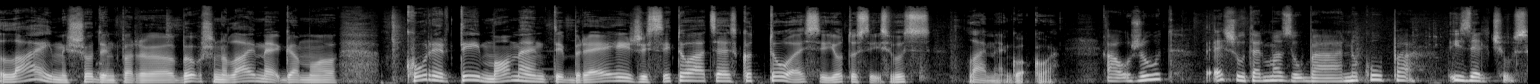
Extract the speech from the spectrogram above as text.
laimi šodien, par uh, būšanu laimīgam. Kur ir tie momenti, brīži, situācijas, kad tu esi jutusies vislaimīgāko? Aužūt, ešūt ar mazu bērnu kūpā izeļčūs.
